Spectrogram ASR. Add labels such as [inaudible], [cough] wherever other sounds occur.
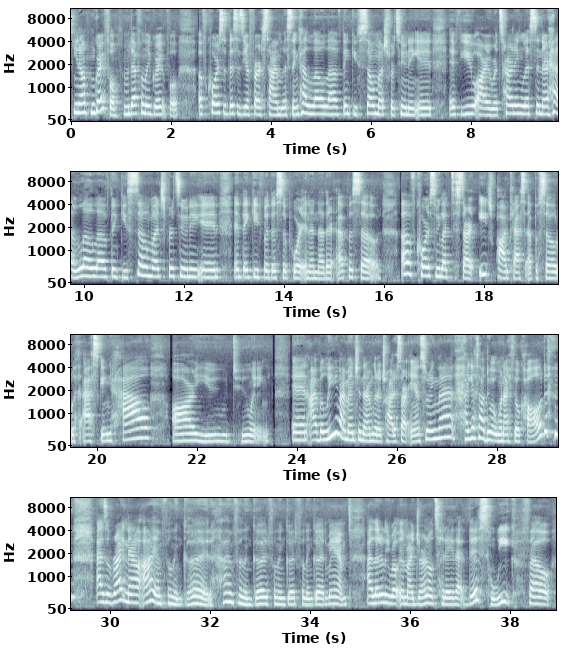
you know, I'm grateful. I'm definitely grateful. Of course, if this is your first time listening, hello, love. Thank you so much for tuning in. If you are a returning listener, hello, love. Thank you so much for tuning in. And thank you for the support in another episode. Of course, we like to start each podcast episode with asking, How are you doing? And I believe I mentioned that I'm going to try to start answering that. I guess I'll do it when I feel called. [laughs] As of right now, I am feeling good. I'm feeling good, feeling good, feeling good. Man, I literally wrote in my journal today that this week felt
